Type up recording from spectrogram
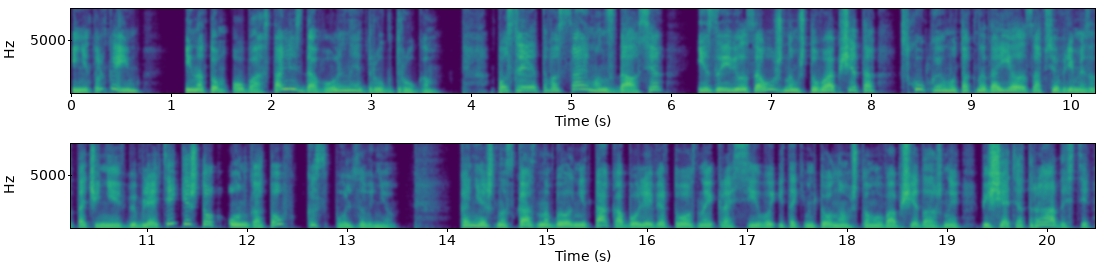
И не только им. И на том оба остались довольны друг другом. После этого Саймон сдался и заявил за ужином, что вообще-то скука ему так надоела за все время заточения в библиотеке, что он готов к использованию. Конечно, сказано было не так, а более виртуозно и красиво, и таким тоном, что мы вообще должны пищать от радости,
